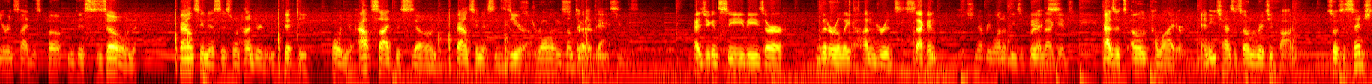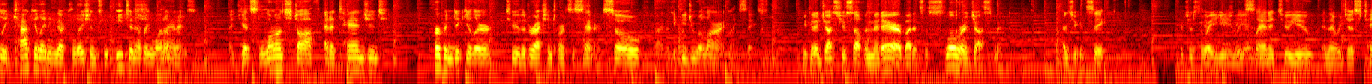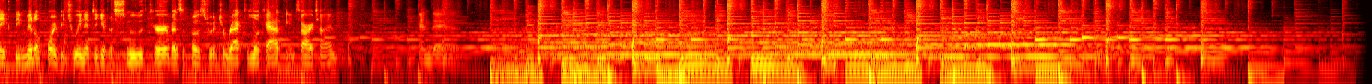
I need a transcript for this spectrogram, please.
inside this, this zone, bounciness is 150. But when you're outside this zone, bounciness is zero. Strong Something like that. As you can see, these are literally hundreds a second. Each and every one of these bricks that gives me has its own collider, and each has its own rigid body. So it's essentially calculating their collisions with each and every one of them. It gets launched off at a tangent perpendicular to the direction towards the center. So if you drew a line, like say, you can adjust yourself in midair, but it's a slower adjustment, as you can see, which is the way it usually is slanted to you, and then we just take the middle point between it to give it a smooth curve as opposed to a direct look at the entire time. And then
